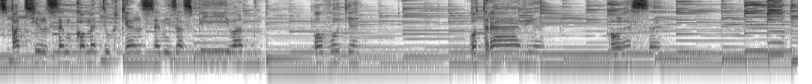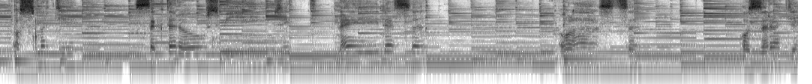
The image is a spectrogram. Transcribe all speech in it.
Spatřil jsem kometu, chtěl se mi zaspívat. O vodě, o trávě, o lese, o smrti, se kterou smířit nejde se, o lásce, o zradě,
